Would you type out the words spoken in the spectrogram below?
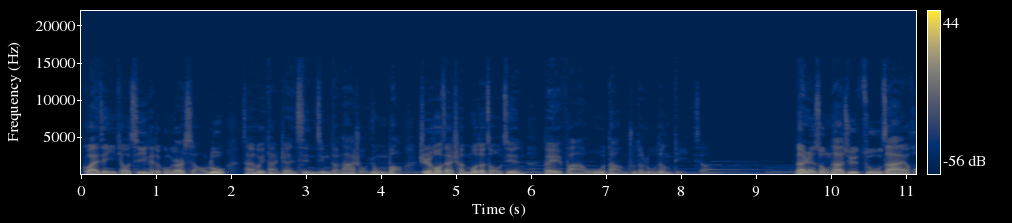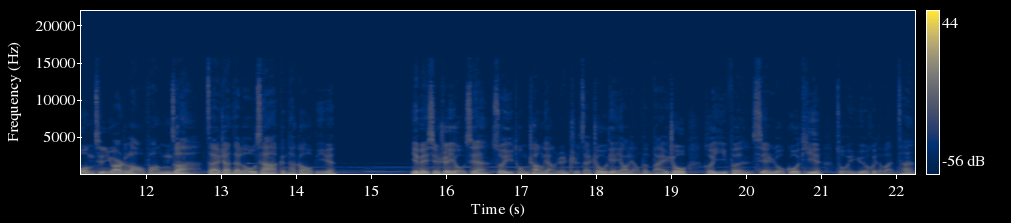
拐进一条漆黑的公园小路，才会胆战心惊的拉手拥抱，之后再沉默的走进被法屋挡住的路灯底下。男人送她去租在黄金院的老房子，再站在楼下跟她告别。因为薪水有限，所以通常两人只在粥店要两份白粥和一份鲜肉锅贴作为约会的晚餐。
